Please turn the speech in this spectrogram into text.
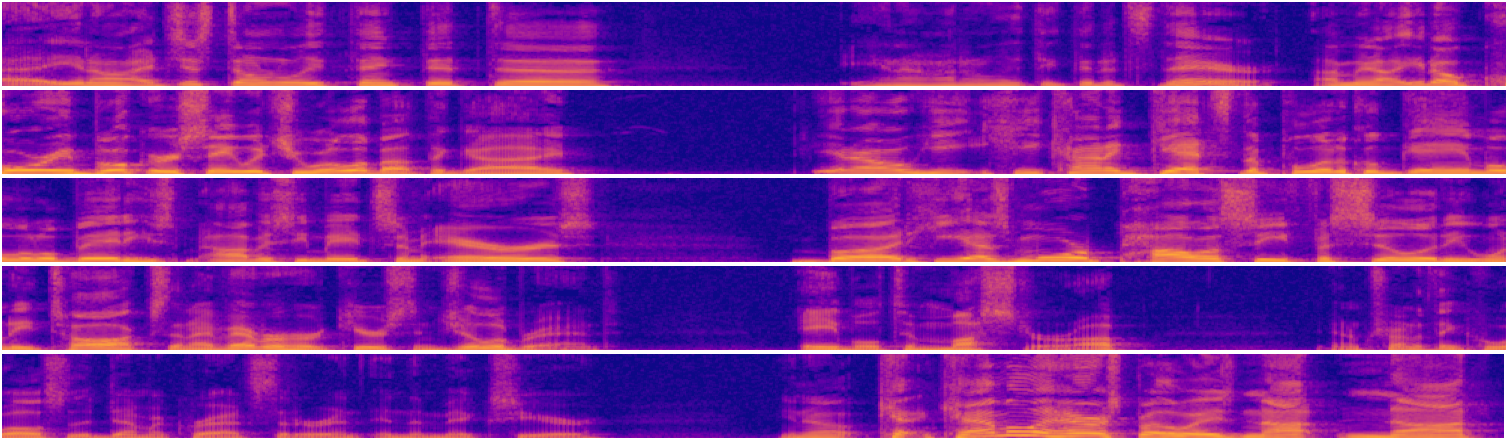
uh, you know, I just don't really think that. Uh, you know, I don't really think that it's there. I mean, uh, you know, Cory Booker, say what you will about the guy. You know, he, he kind of gets the political game a little bit. He's obviously made some errors, but he has more policy facility when he talks than I've ever heard Kirsten Gillibrand able to muster up. And I'm trying to think who else are the Democrats that are in, in the mix here. You know, Kamala Harris, by the way, is not not.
